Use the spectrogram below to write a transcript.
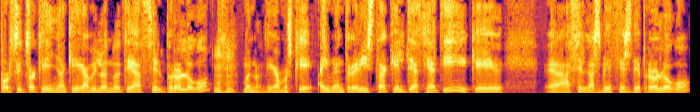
Por cierto, que Iñaki Gabilondo te hace el prólogo. Bueno, digamos que hay una entrevista que él te hace a ti y que eh, hace las veces de prólogo.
